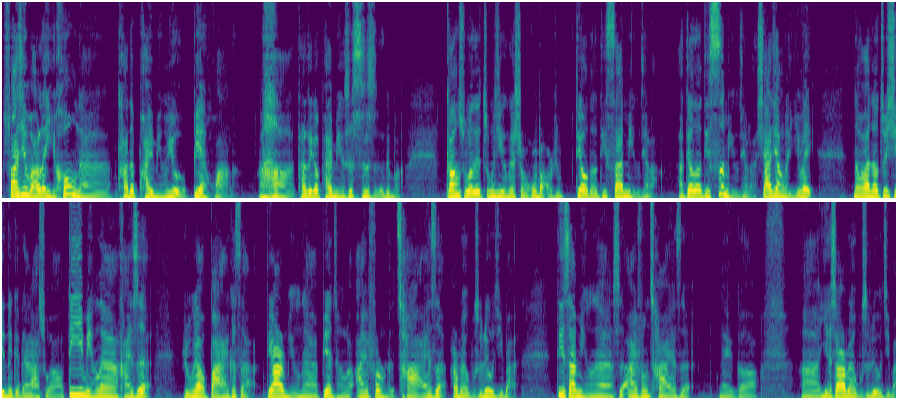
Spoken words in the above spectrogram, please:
刷新完了以后呢，它的排名又有变化了啊！它这个排名是实时的嘛？刚说的中兴的守护宝就掉到第三名去了啊，掉到第四名去了，下降了一位。那我按照最新的给大家说啊，第一名呢还是荣耀八 X，第二名呢变成了 iPhone 的 x S 二百五十六 G 版，第三名呢是 iPhone x S。那个，啊，也是二百五十六 G 版，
